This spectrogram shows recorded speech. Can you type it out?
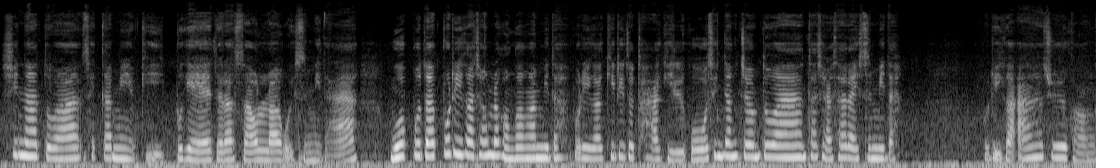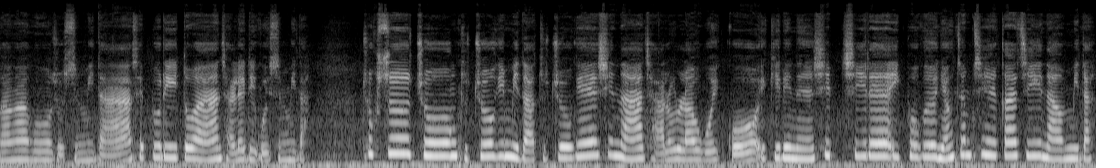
신화 또한 색감이 이렇게 이쁘게 들어서 올라오고 있습니다. 무엇보다 뿌리가 정말 건강합니다. 뿌리가 길이도 다 길고 생장점 또한 다 잘 살아 있습니다. 뿌리가 아주 건강하고 좋습니다. 새뿌리 또한 잘 내리고 있습니다. 촉수 총 두 촉입니다. 두 촉에 신화 잘 올라오고 있고 이 길이는 17에 이 폭은 0.7까지 나옵니다.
